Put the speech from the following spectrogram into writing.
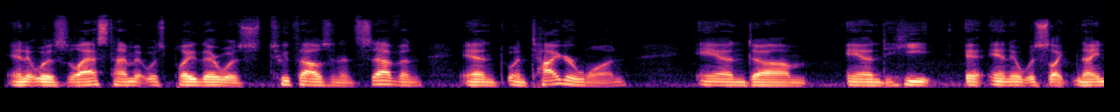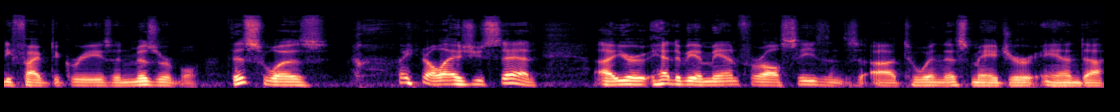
and it was the last time it was played there was 2007, and when Tiger won, and um, and he and it was like 95 degrees and miserable. This was, you know, as you said, uh, you had to be a man for all seasons uh, to win this major, and uh,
